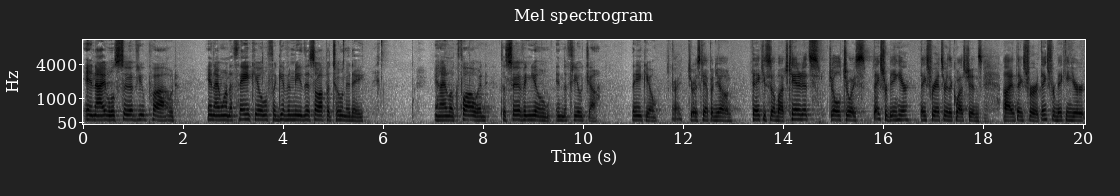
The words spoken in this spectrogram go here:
and I will serve you proud. And I want to thank you for giving me this opportunity. And I look forward to serving you in the future. Thank you. All right, Joyce Campagnone, thank you so much. Candidates, Joel, Joyce, thanks for being here. Thanks for answering the questions. Uh, and thanks for thanks for making your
